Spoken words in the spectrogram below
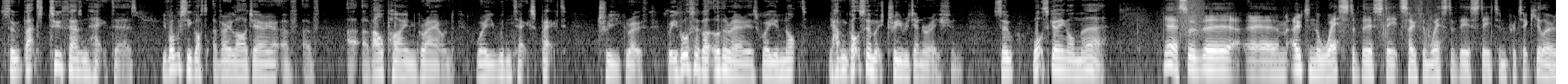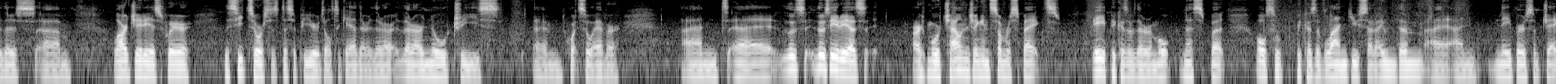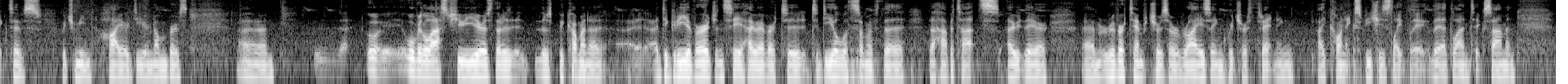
So that's 2,000 hectares. You've obviously got a very large area of, of, uh, of alpine ground where you wouldn't expect tree growth, but you've also got other areas where you're not, you haven't got so much tree regeneration. So what's going on there? Yeah, so the um, out in the west of the estate, south and west of the estate in particular, there's um, large areas where the seed source has disappeared altogether. There are there are no trees um, whatsoever, and uh, those those areas are more challenging in some respects. A because of their remoteness, but also because of land use around them uh, and neighbours' objectives, which mean higher deer numbers. Um, over the last few years, there is, there's become an, a, a degree of urgency, however, to, to deal with some of the, the habitats out there. Um, river temperatures are rising, which are threatening iconic species like the, the Atlantic salmon,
